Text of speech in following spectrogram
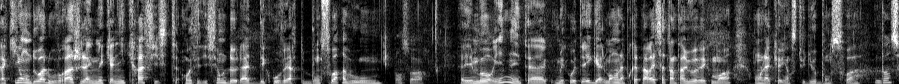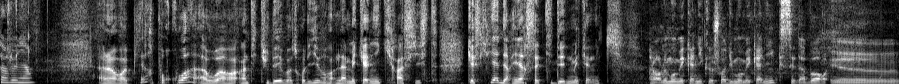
à qui on doit l'ouvrage La mécanique raciste aux éditions de la découverte. Bonsoir à vous. Bonsoir. Et Maureen est à mes côtés également, on a préparé cette interview avec moi. On l'accueille en studio, bonsoir. Bonsoir Julien. Alors euh, Pierre, pourquoi avoir intitulé votre livre La mécanique raciste? Qu'est-ce qu'il y a derrière cette idée de mécanique? Alors le mot mécanique, le choix du mot mécanique, c'est d'abord euh,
